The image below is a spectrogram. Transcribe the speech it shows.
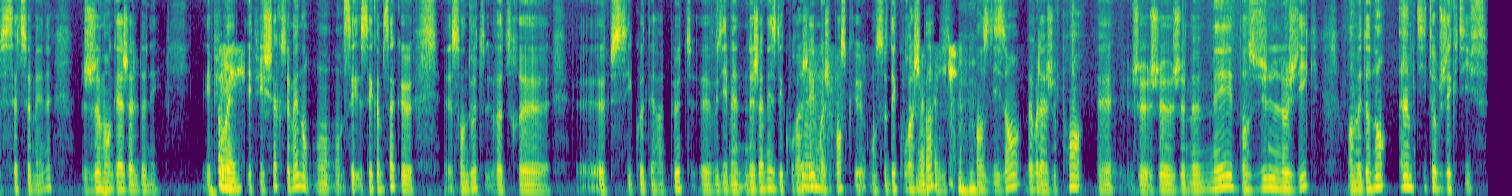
cette semaine, je m'engage à le donner. Et puis, Oui. et puis chaque semaine, on, on- c'est comme ça que euh, sans doute votre euh, euh, psychothérapeute euh, vous dit, ben, ne jamais se décourager. Mhm. Moi, je pense qu'on ne se décourage pas vas-y. en se disant, ben voilà, je prends, euh, je, je, je me mets dans une logique en me donnant un petit objectif,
